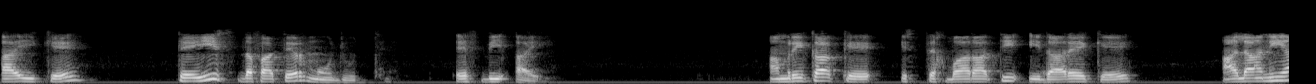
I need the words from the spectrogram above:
آئی کے تیئیس دفاتر موجود تھے۔ ایف بی آئی۔ امریکہ کے استخباراتی ادارے کے علانیہ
